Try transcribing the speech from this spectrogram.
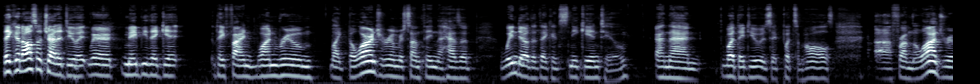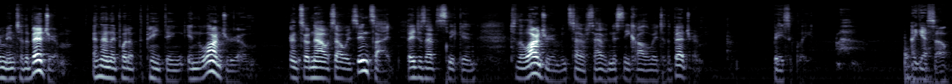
They could also try to do it where maybe they get they find one room like the laundry room or something that has a window that they can sneak into, and then what they do is they put some holes uh, from the laundry room into the bedroom, and then they put up the painting in the laundry room, and so now it's always inside. They just have to sneak in to the laundry room instead of having to sneak all the way to the bedroom. Basically, I guess so.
